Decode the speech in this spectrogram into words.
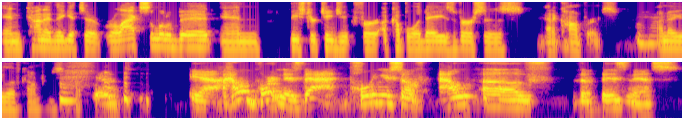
and kind of they get to relax a little bit and be strategic for a couple of days versus at a conference. Mm-hmm. I know you love conferences. yeah. yeah. How important is that? Pulling yourself out of the business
